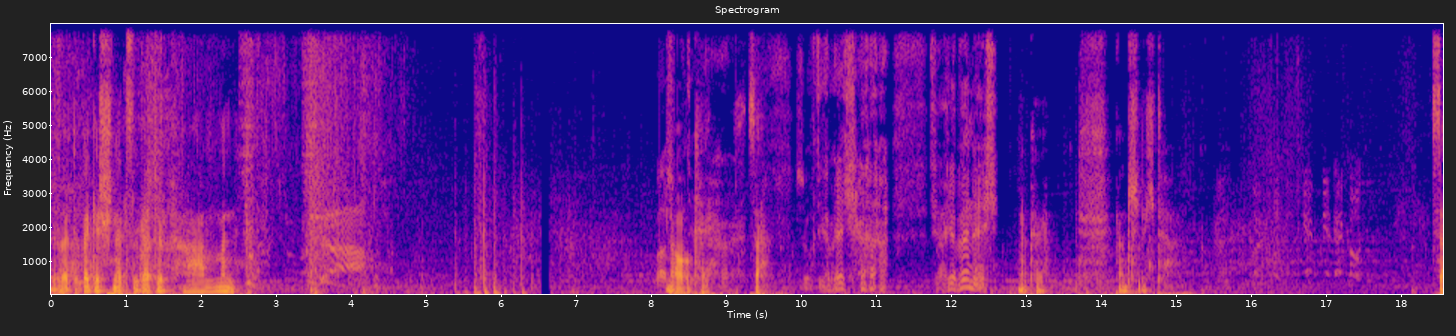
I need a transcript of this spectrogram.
Der wird weggeschnetzelt, der Typ. Ah, Mann. Was Ja, wollt okay. So? Sucht ihr mich? Tja, hier bin ich. okay. Ganz schlecht. So.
